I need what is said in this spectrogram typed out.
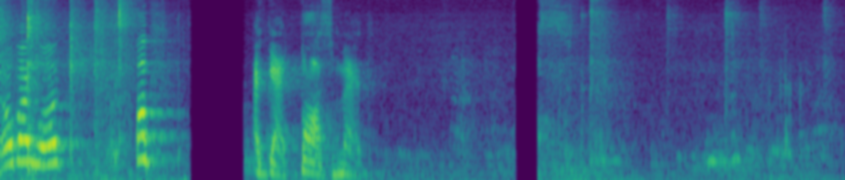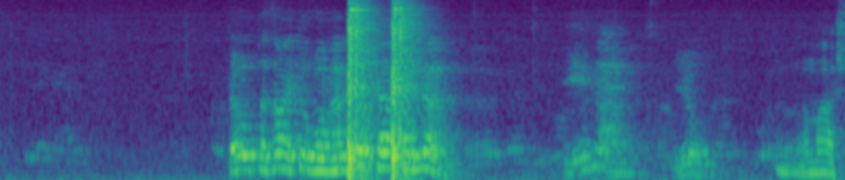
Jó, meg volt. Hopp! Eget, bazd meg! Te ott az ajtóban meg voltál, vagy nem? Én nem. Jó. Na más.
